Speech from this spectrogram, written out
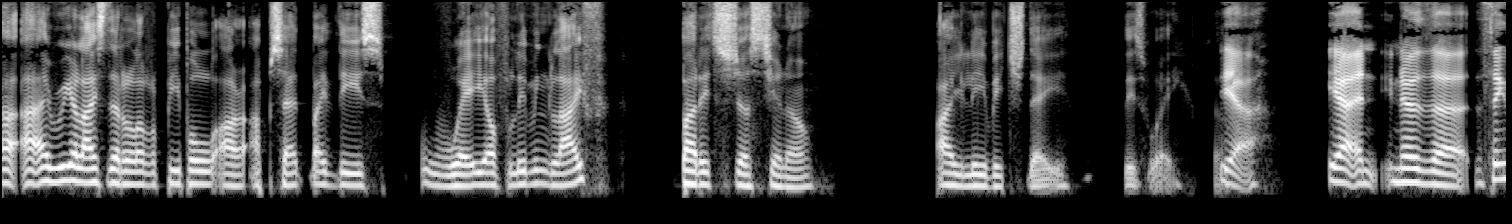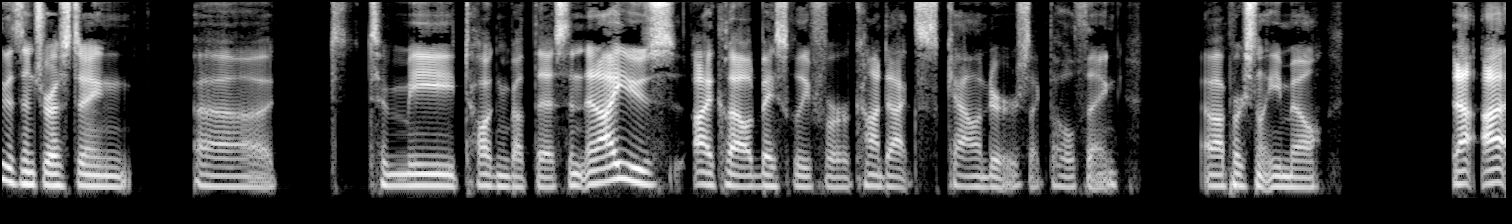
I, I realize that a lot of people are upset by this way of living life, but it's just you know, I live each day this way. So. Yeah, yeah, and you know the the thing that's interesting uh, t- to me talking about this, and, and I use iCloud basically for contacts, calendars, like the whole thing, uh, my personal email. And I, I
